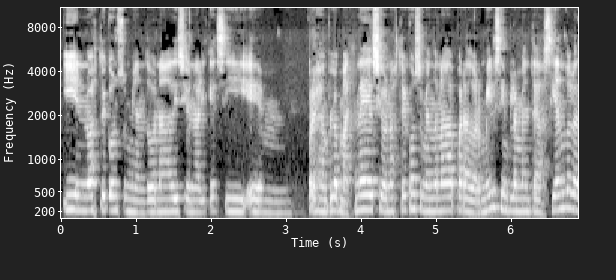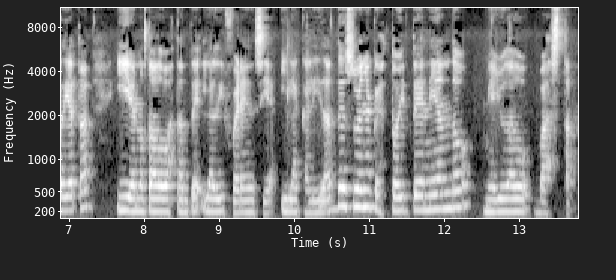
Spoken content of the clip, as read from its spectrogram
y no estoy consumiendo nada adicional que si, em, por ejemplo, magnesio, no estoy consumiendo nada para dormir, simplemente haciendo la dieta y he notado bastante la diferencia y la calidad de sueño que estoy teniendo me ha ayudado bastante.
